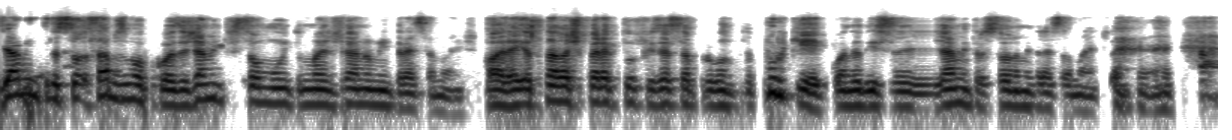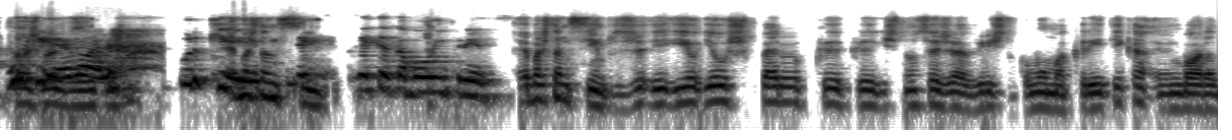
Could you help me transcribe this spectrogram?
já me interessou, sabes uma coisa, já me interessou muito, mas já não me interessa mais. Olha, eu estava à espera que tu fizesse a pergunta, porquê? Quando eu disse já me interessou, não me interessa mais. Ah, porquê agora? Porquê? É bastante simples. Porquê que acabou o interesse? É bastante simples, e eu, eu, espero que, que isto não seja visto como uma crítica, embora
